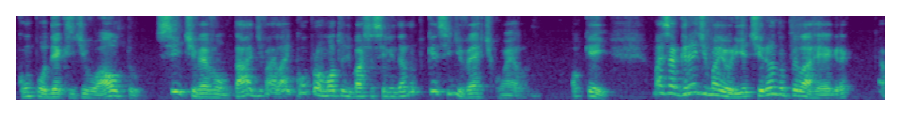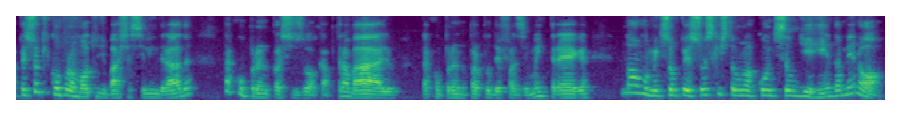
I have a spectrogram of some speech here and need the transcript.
com poder aquisitivo alto, se tiver vontade, vai lá e compra uma moto de baixa cilindrada porque se diverte com ela. Ok. Mas a grande maioria, tirando pela regra, a pessoa que compra uma moto de baixa cilindrada está comprando para se deslocar para o trabalho, está comprando para poder fazer uma entrega, normalmente são pessoas que estão numa condição de renda menor.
